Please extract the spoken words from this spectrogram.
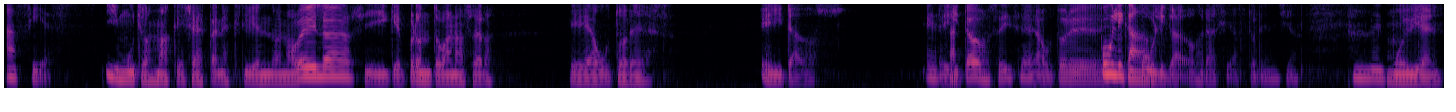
Así es. Y muchos más que ya están escribiendo novelas y que pronto van a ser eh, autores editados. Exacto. Editados, se dice, autores Publicados. Publicados, gracias, Florencia. No Muy bien.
